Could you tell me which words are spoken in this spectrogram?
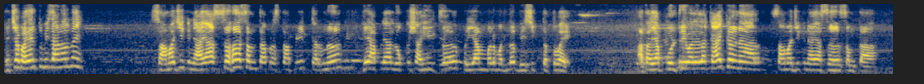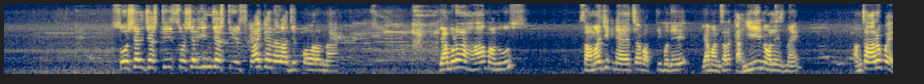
ह्याच्या बाहेर तुम्ही जाणार नाही. सामाजिक न्यायासह समता प्रस्थापित करणं हे आपल्या लोकशाहीचं प्रियांबल मधलं बेसिक तत्व आहे. आता या पोल्ट्रीवाल्याला काय कळणार? सामाजिक न्यायासह समता. सोशल जस्टिस सोशल इनजस्टिस काय करणार अजित पवारांना? त्यामुळं हा माणूस सामाजिक न्यायाच्या बाबतीमध्ये या माणसाला काहीही नॉलेज नाही. आमचा आरोप आहे.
